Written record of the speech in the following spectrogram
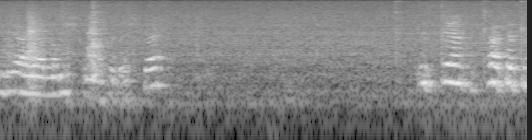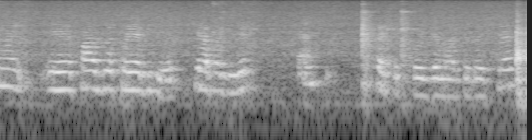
Buraya ayarlamıştım arkadaşlar. İsteyen salçasını e, fazla koyabilir, şey yapabilir. Ben bir kaşık koyacağım arkadaşlar.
